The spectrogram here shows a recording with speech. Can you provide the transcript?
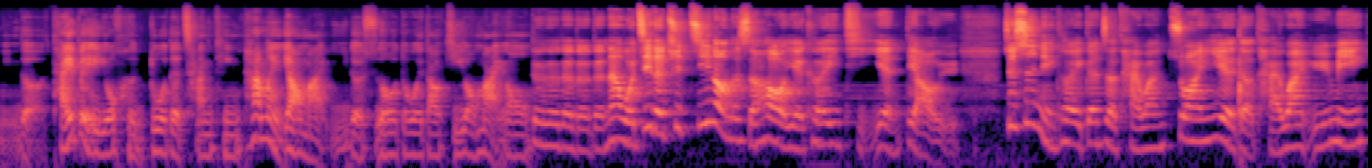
名的，台北有很多的餐厅，他们要买鱼的时候都会到基隆买哦。对对对对对，那我记得去基隆的时候也可以体验。钓鱼，就是你可以跟着台湾专业的台湾渔民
